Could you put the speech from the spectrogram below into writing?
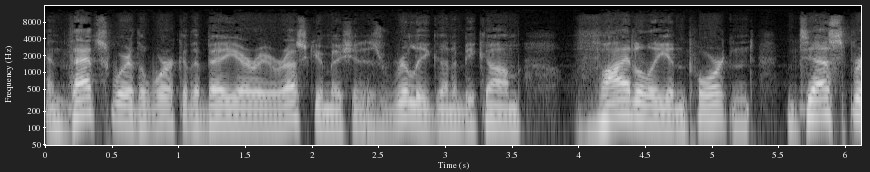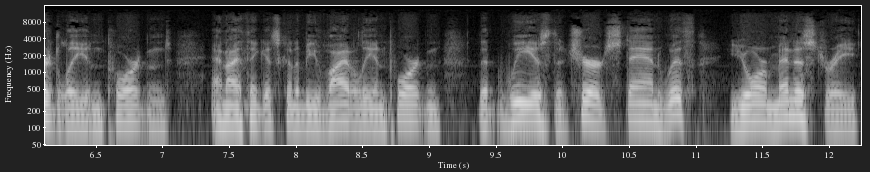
And that's where the work of the Bay Area Rescue Mission is really going to become vitally important, desperately important, and I think it's going to be vitally important that we as the church stand with your ministry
